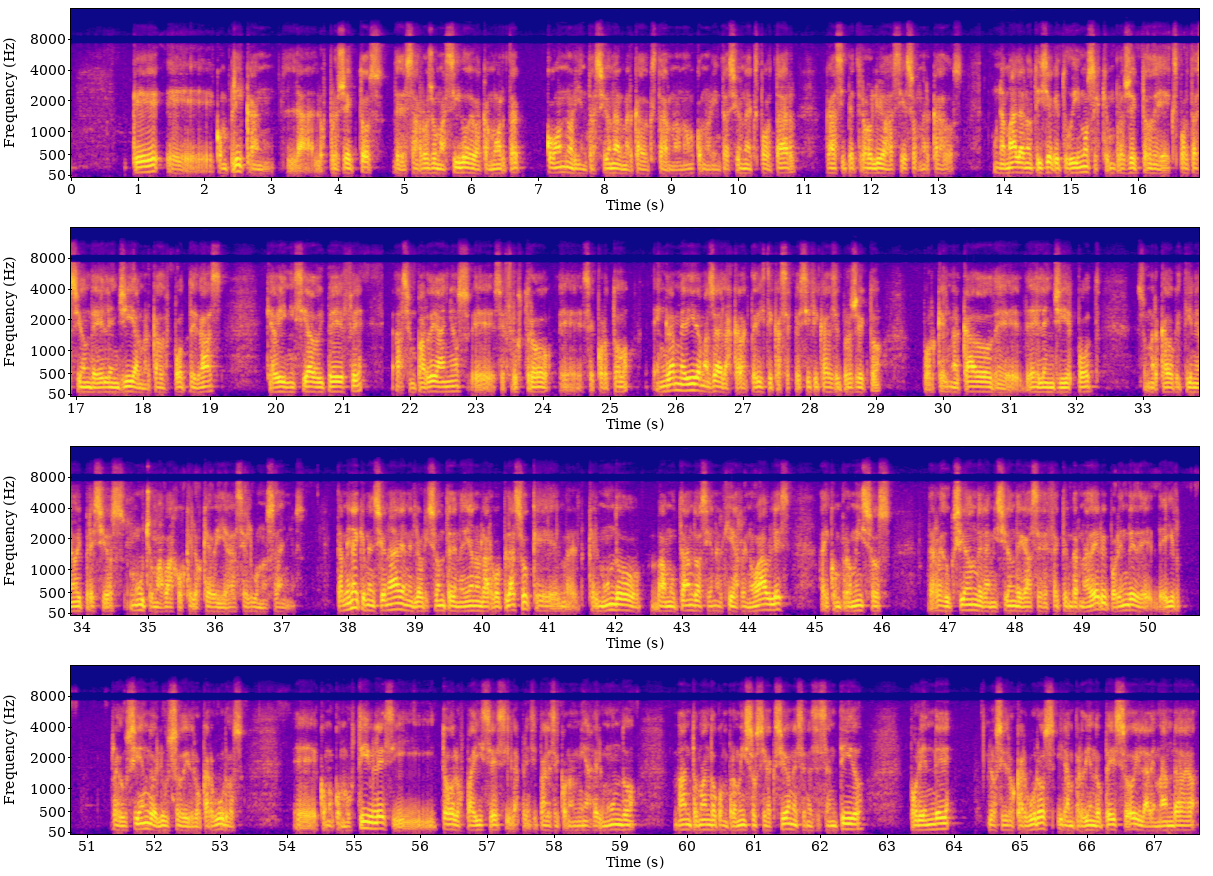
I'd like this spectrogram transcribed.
que eh, complican los proyectos de desarrollo masivo de vaca muerta con orientación al mercado externo, con orientación a exportar gas y petróleo hacia esos mercados. Una mala noticia que tuvimos es que un proyecto de exportación de LNG al mercado spot de gas que había iniciado IPF hace un par de años eh, se frustró, eh, se cortó en gran medida más allá de las características específicas de ese proyecto, porque el mercado de, de LNG spot es un mercado que tiene hoy precios mucho más bajos que los que había hace algunos años. También hay que mencionar en el horizonte de mediano largo plazo que el, mundo va mutando hacia energías renovables, hay compromisos de reducción de la emisión de gases de efecto invernadero y por ende de, ir reduciendo el uso de hidrocarburos eh, como combustibles y todos los países y las principales economías del mundo van tomando compromisos y acciones en ese sentido. Por ende, los hidrocarburos irán perdiendo peso y la demanda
